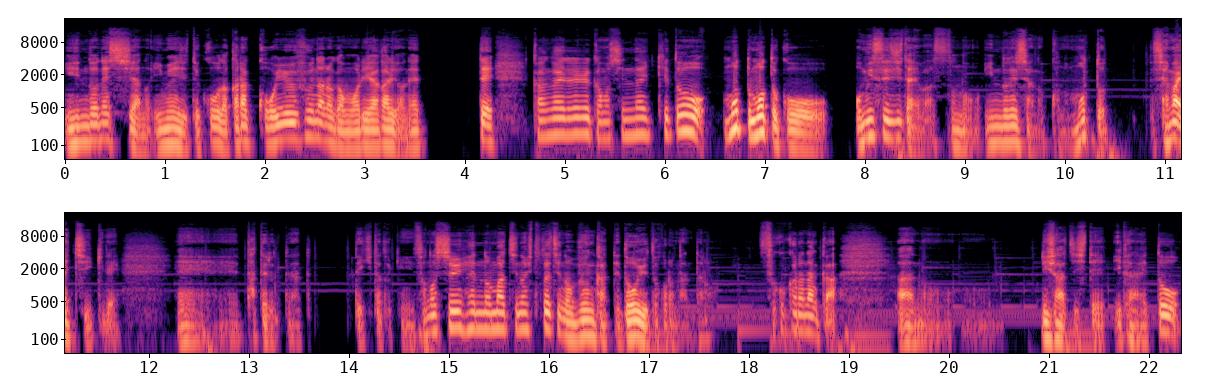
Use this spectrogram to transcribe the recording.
インドネシアのイメージってこうだからこういう風なのが盛り上がるよねって考えられるかもしれないけど、もっともっとこう、お店自体はそのインドネシアのこのもっと狭い地域で、えー、建てるってなってきた時に、その周辺の街の人たちの文化ってどういうところなんだろう？そこからなんか、あの、リサーチしていかないと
